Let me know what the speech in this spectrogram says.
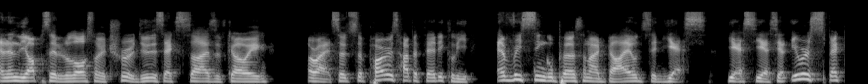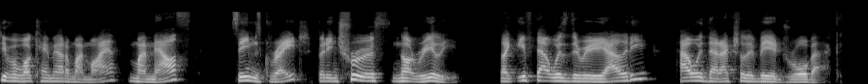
And then the opposite is also true. Do this exercise of going, all right, so suppose hypothetically, every single person I dialed said yes, yes, yes, yes, irrespective of what came out of my, my, my mouth. Seems great, but in truth, not really. Like, if that was the reality, how would that actually be a drawback?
